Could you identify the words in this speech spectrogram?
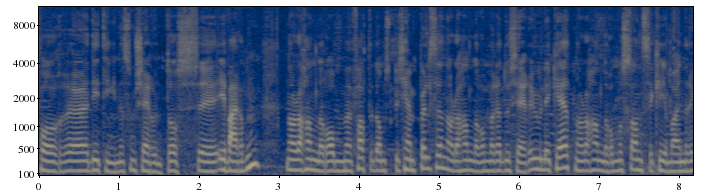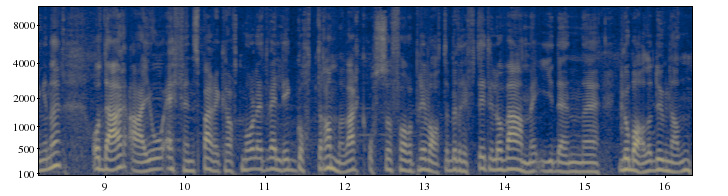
for uh, de tingene som skjer rundt oss uh, i verden. Når det handler om fattigdomsbekjempelse, når det handler om å redusere ulikhet, når det handler om å stanse klimaendringene. Og der er jo FNs bærekraftmål et veldig godt rammeverk også for private bedrifter til å være med i den globale dugnaden.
